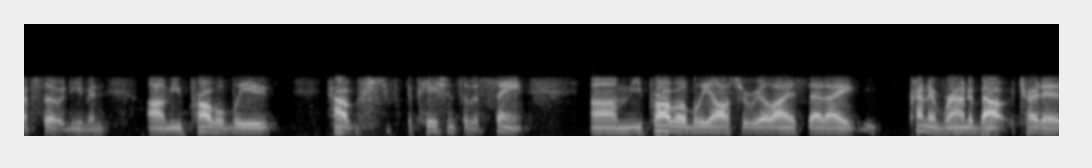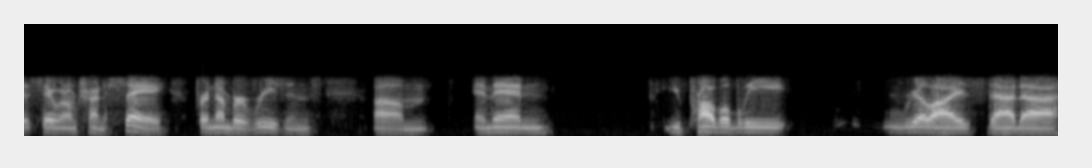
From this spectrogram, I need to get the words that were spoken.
episode even um, you probably have the patience of a saint um, you probably also realize that i kind of roundabout try to say what i'm trying to say for a number of reasons um, and then you probably realize that uh,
